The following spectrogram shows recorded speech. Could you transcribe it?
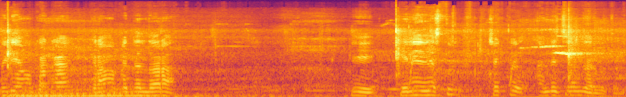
మీడియా ముఖంగా గ్రామ పెద్దల ద్వారా ఈ తెలియజేస్తూ చెక్ అందించడం జరుగుతుంది.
